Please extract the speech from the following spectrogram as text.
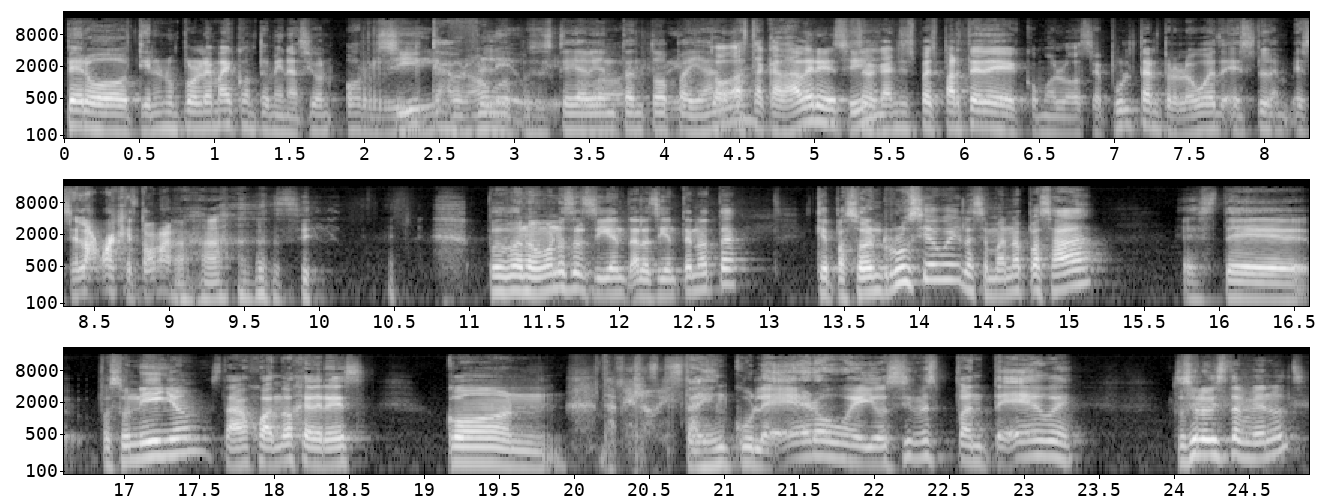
Pero tienen un problema de contaminación horrible. Sí, cabrón, güey, pues es que ya avientan todo para allá, Todo, hasta cadáveres. Sí. O sea, el Ganges pues, es parte de cómo lo sepultan, pero luego es, la- es el agua que toman. Ajá, sí. Pues bueno, vámonos al siguiente, a la siguiente nota que pasó en Rusia, güey, la semana pasada. Este, pues un niño estaba jugando ajedrez con... También lo vi. Está bien culero, güey. Yo sí me espanté, güey. ¿Tú sí lo viste también, Lutz?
